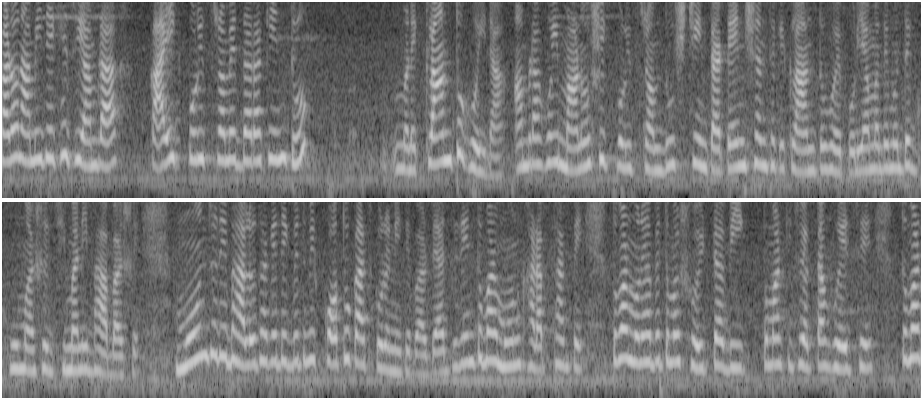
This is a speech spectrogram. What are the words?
কারণ আমি দেখেছি আমরা কায়িক পরিশ্রমের দ্বারা কিন্তু মানে ক্লান্ত হই না। আমরা হই মানসিক পরিশ্রম, দুশ্চিন্তা টেনশন থেকে ক্লান্ত হয়ে পড়ি, আমাদের মধ্যে ঘুম আসে, ঝিমানি ভাব আসে। মন যদি ভালো থাকে, দেখবে তুমি কত কাজ করে নিতে পারবে। আর যেদিন তোমার মন খারাপ থাকবে, তোমার মনে হবে তোমার শরীরটা উইক তোমার কিছু একটা হয়েছে, তোমার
